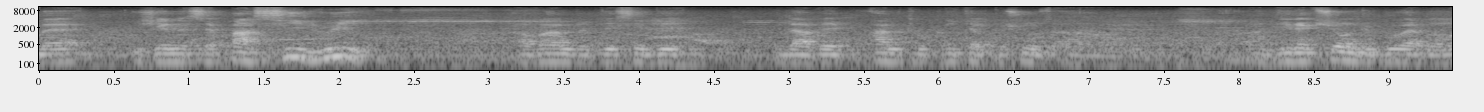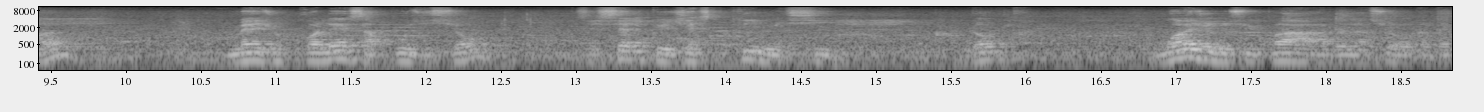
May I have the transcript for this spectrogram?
Mais je ne sais pas si lui, avant de décéder, il avait entrepris quelque chose en, direction du gouvernement, mais je connais sa position, c'est celle que j'exprime ici. Donc, moi je ne suis pas en relation avec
